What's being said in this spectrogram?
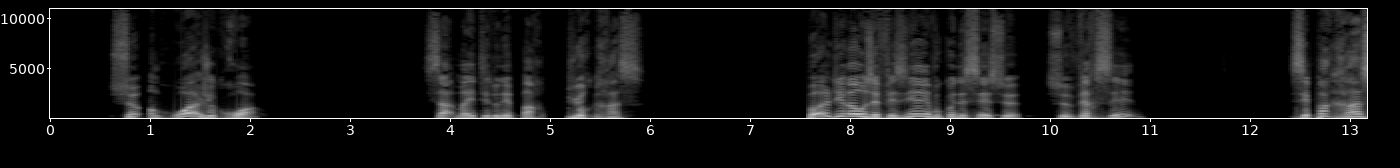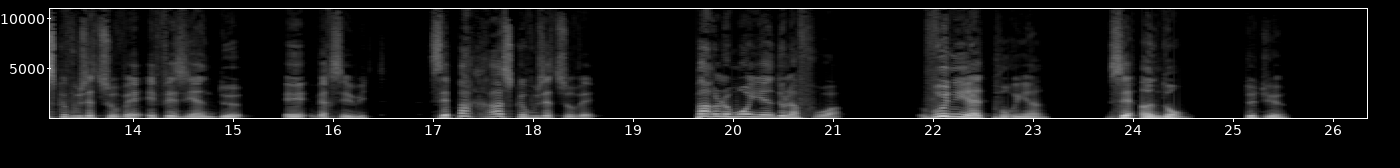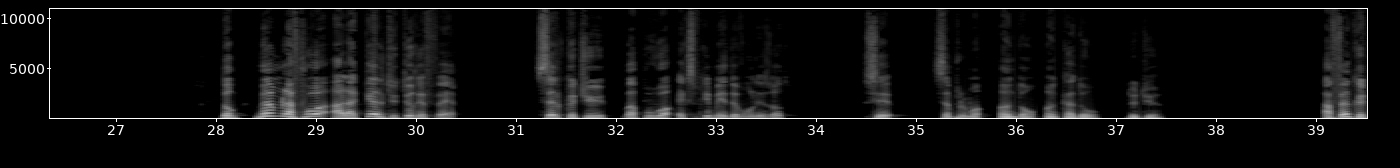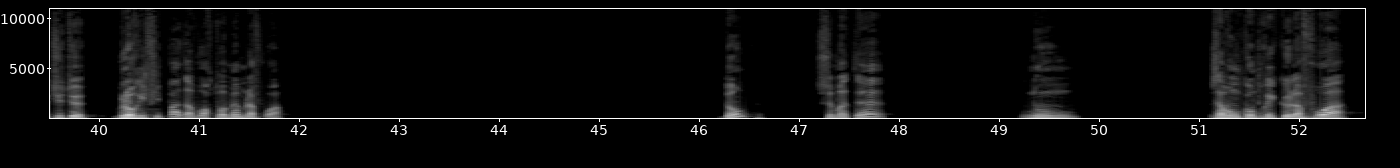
ce en quoi je crois, ça m'a été donné par pure grâce. Paul dira aux Éphésiens, et vous connaissez ce, ce verset, c'est par grâce que vous êtes sauvés, Éphésiens 2 et verset 8. C'est par grâce que vous êtes sauvés, par le moyen de la foi. Vous n'y êtes pour rien, c'est un don de Dieu. Donc, même la foi à laquelle tu te réfères, celle que tu vas pouvoir exprimer devant les autres, c'est simplement un don, un cadeau de Dieu. Afin que tu te glorifies pas d'avoir toi-même la foi. Donc, ce matin, nous avons compris que la foi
